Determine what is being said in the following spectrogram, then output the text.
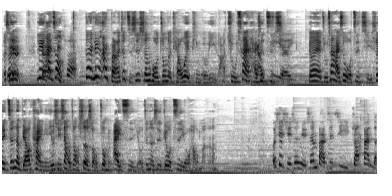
而且恋爱这种，对，恋爱本来就只是生活中的调味品而已啦，主菜还是自己而已。对，主菜还是我自己，所以真的不要太黏，尤其像我这种射手座，很爱自由，真的是给我自由好吗？而且其实女生把自己装扮的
